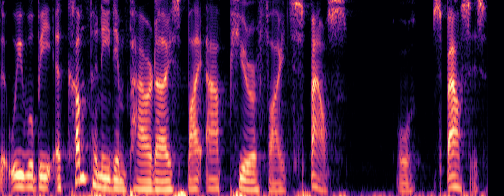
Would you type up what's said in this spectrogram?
that we will be accompanied in paradise by our purified spouse, or spouses.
